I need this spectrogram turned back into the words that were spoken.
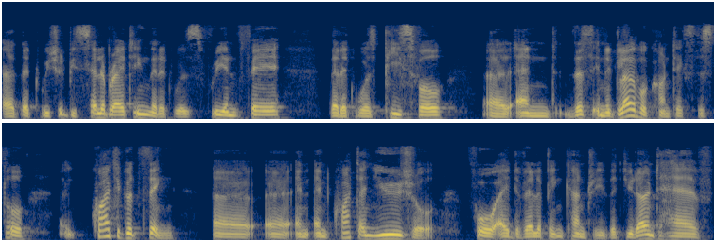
uh, that we should be celebrating that it was free and fair, that it was peaceful, uh, and this in a global context is still uh, quite a good thing uh, uh, and, and quite unusual for a developing country that you don't have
